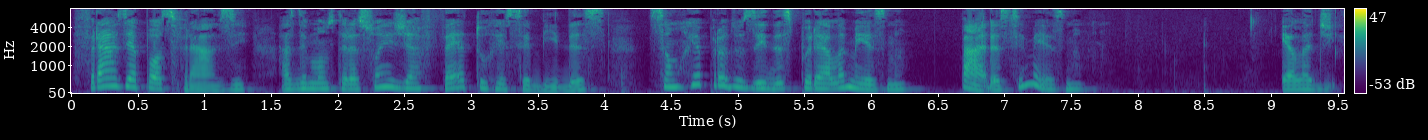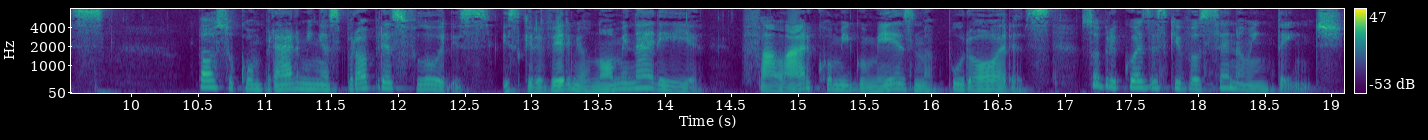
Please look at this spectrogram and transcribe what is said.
Frase após frase, as demonstrações de afeto recebidas são reproduzidas por ela mesma, para si mesma. Ela diz: Posso comprar minhas próprias flores, escrever meu nome na areia, falar comigo mesma por horas sobre coisas que você não entende.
